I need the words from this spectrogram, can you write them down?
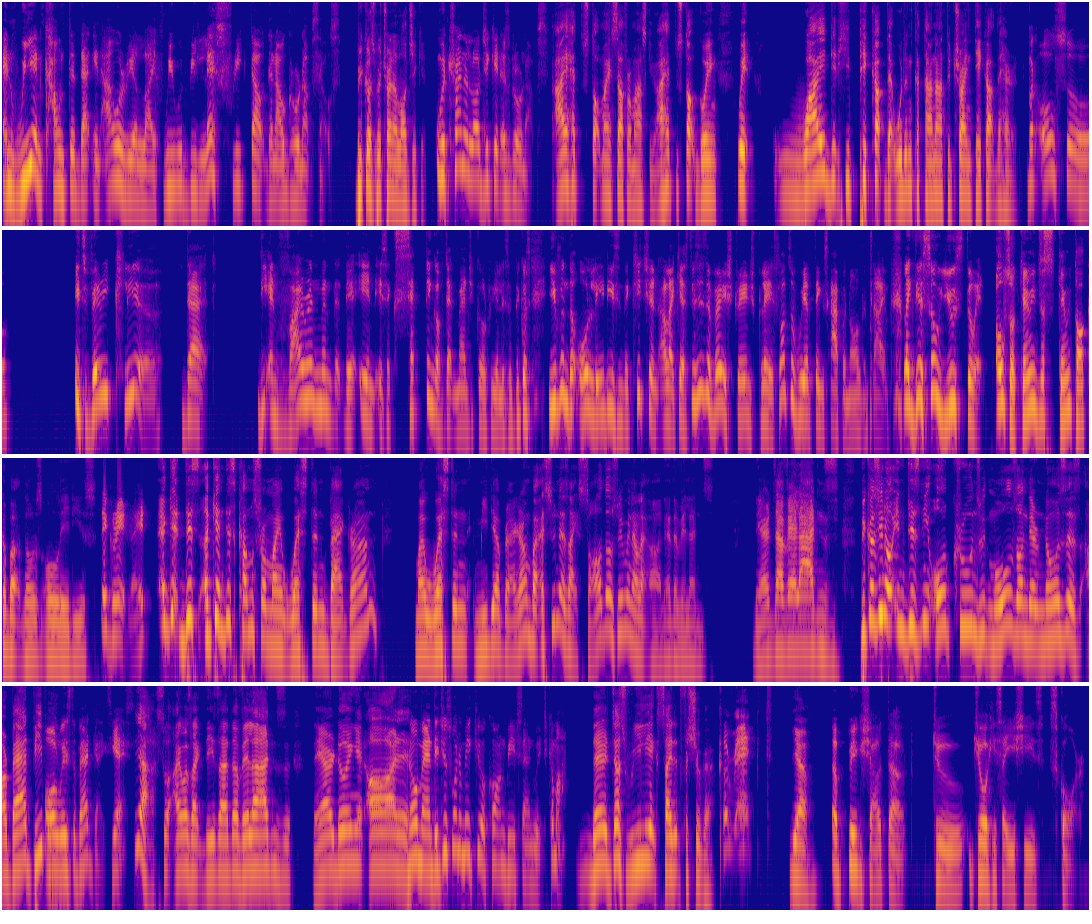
and we encountered that in our real life, we would be less freaked out than our grown up selves. Because we're trying to logic it. We're trying to logic it as grown ups. I had to stop myself from asking. I had to stop going, wait, why did he pick up that wooden katana to try and take out the heron? But also, it's very clear that the environment that they're in is accepting of that magical realism because even the old ladies in the kitchen are like, yes, this is a very strange place. Lots of weird things happen all the time. Like they're so used to it. Also, can we just can we talk about those old ladies? They're great, right? Again, this again, this comes from my Western background, my Western media background. But as soon as I saw those women, I'm like, oh, they're the villains. They're the villains. Because, you know, in Disney, all croons with moles on their noses are bad people. Always the bad guys, yes. Yeah. So I was like, these are the villains. They are doing it all. No, man, they just want to make you a corned beef sandwich. Come on. They're just really excited for sugar. Correct. Yeah. A big shout out to Joe Hisaishi's score.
